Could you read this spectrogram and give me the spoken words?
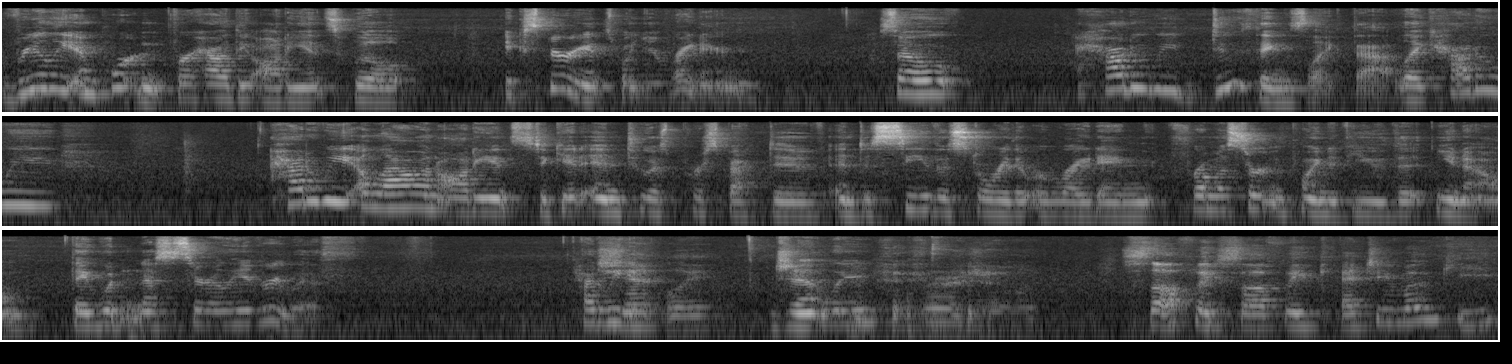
really important for how the audience will experience what you're writing. So how do we do things like that? Like how do we how do we allow an audience to get into his perspective and to see the story that we're writing from a certain point of view that you know they wouldn't necessarily agree with how do we Gently. gently Very gently. Softly, softly, catchy monkey.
